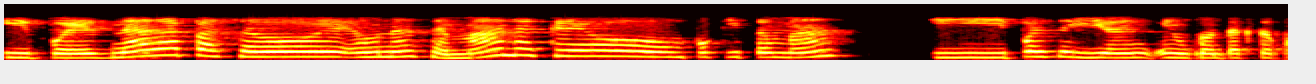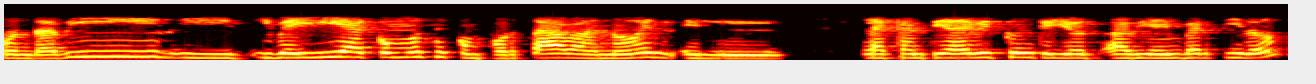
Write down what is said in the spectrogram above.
Y pues nada, pasó una semana, creo, un poquito más, y pues seguí en, contacto con David y, veía cómo se comportaba, ¿no? El, el, la cantidad de Bitcoin que yo había invertido.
